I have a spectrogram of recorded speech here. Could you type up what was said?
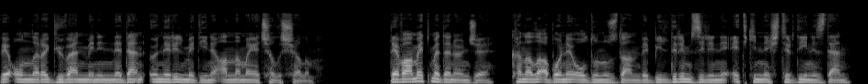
ve onlara güvenmenin neden önerilmediğini anlamaya çalışalım. Devam etmeden önce kanala abone olduğunuzdan ve bildirim zilini etkinleştirdiğinizden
